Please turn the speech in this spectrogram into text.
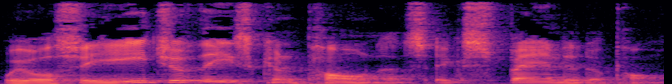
we will see each of these components expanded upon.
